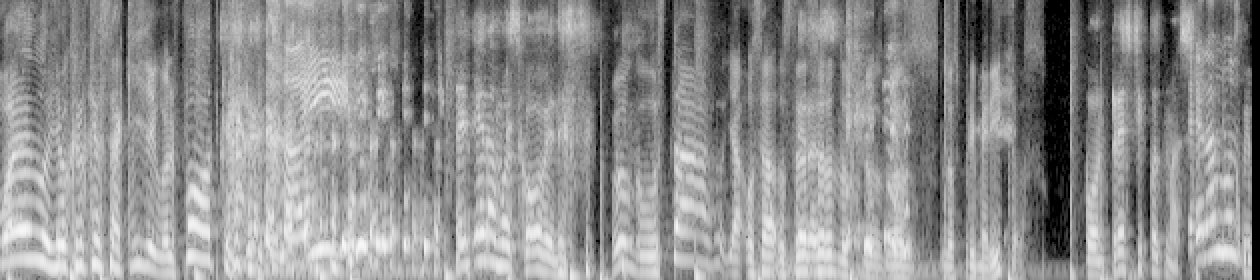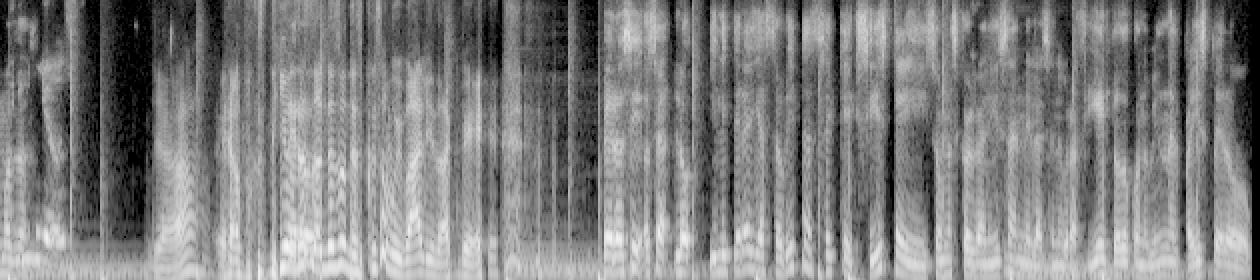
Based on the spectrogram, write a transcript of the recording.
Bueno, yo creo que hasta aquí llegó el podcast. Ahí. Éramos jóvenes, Un gustazo. Ya, o sea, ustedes Pero fueron los, los, los, los primeritos. con tres chicos más. Éramos Fuimos los- niños. Ya, éramos niños. Pero- Esa no es una excusa muy válida, ve. Pero sí, o sea, lo, y literal, y hasta ahorita sé que existe y son los que organizan la escenografía y todo cuando vienen al país, pero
